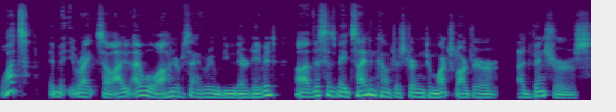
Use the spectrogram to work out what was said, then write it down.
What? It, right. So I, I will 100% agree with you there, David. Uh, this has made side encounters turn into much larger adventures.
